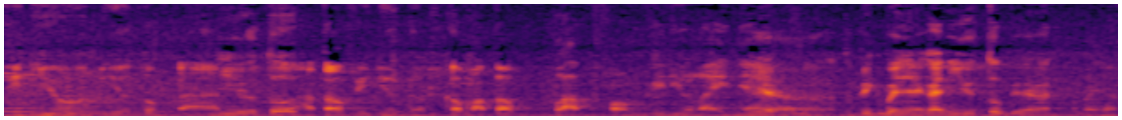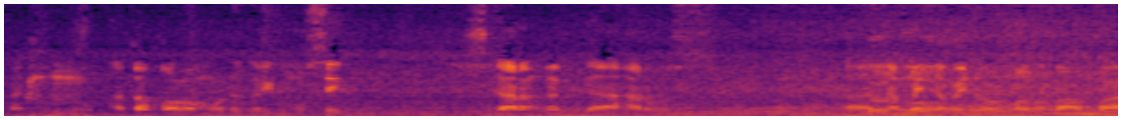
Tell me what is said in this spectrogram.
video di YouTube kan Di YouTube. atau video.com atau platform video lainnya ya tapi kebanyakan YouTube ya kebanyakan Hmm. YouTube atau kalau mau dengerin musik sekarang kan nggak harus uh, Download. capek-capek download atau apa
